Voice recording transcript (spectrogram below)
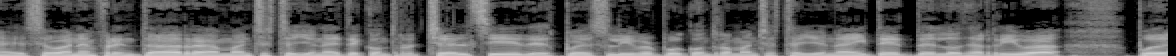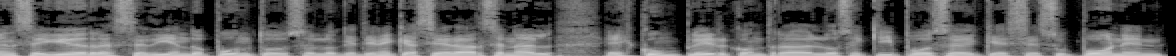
eh, se van a enfrentar a Manchester United contra Chelsea, después Liverpool contra Manchester United, de los de arriba pueden seguir cediendo puntos. Lo que tiene que hacer Arsenal es cumplir contra los equipos eh, que se suponen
